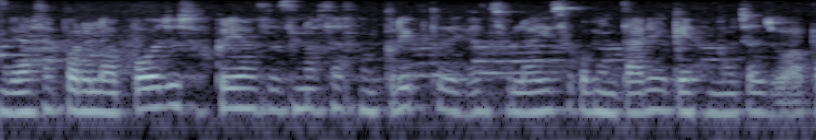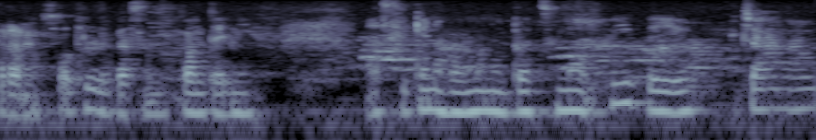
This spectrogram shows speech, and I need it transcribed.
gracias por el apoyo, suscríbanse si no se han suscrito, dejen su like y su comentario, que es de mucha ayuda para nosotros lo que hacemos contenido. Así que nos vemos en el próximo video. Chao.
